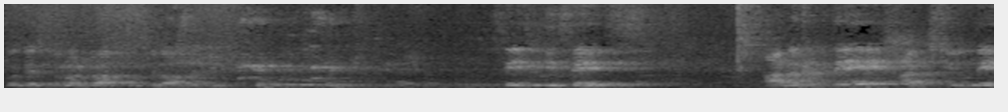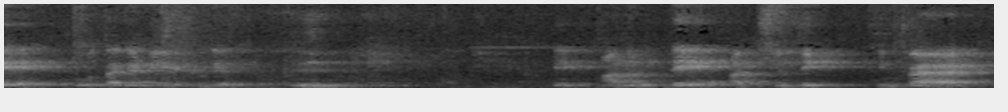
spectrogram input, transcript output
So this fellow draws from philosophy. See, he says, Anante Achyute Bhutaganeshu Yadu. Anante Achyute. In fact,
